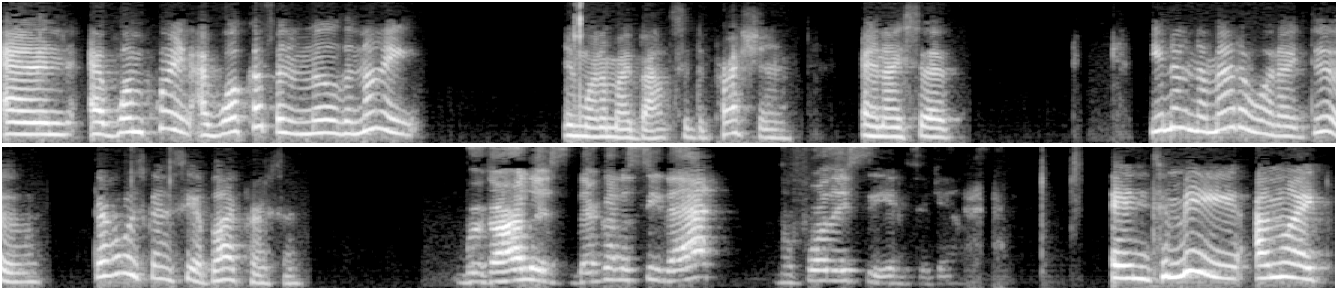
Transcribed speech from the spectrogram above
And at one point, I woke up in the middle of the night in one of my bouts of depression, and I said, you know, no matter what I do, they're always going to see a black person. Regardless, they're going to see that before they see anything else. And to me, I'm like,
